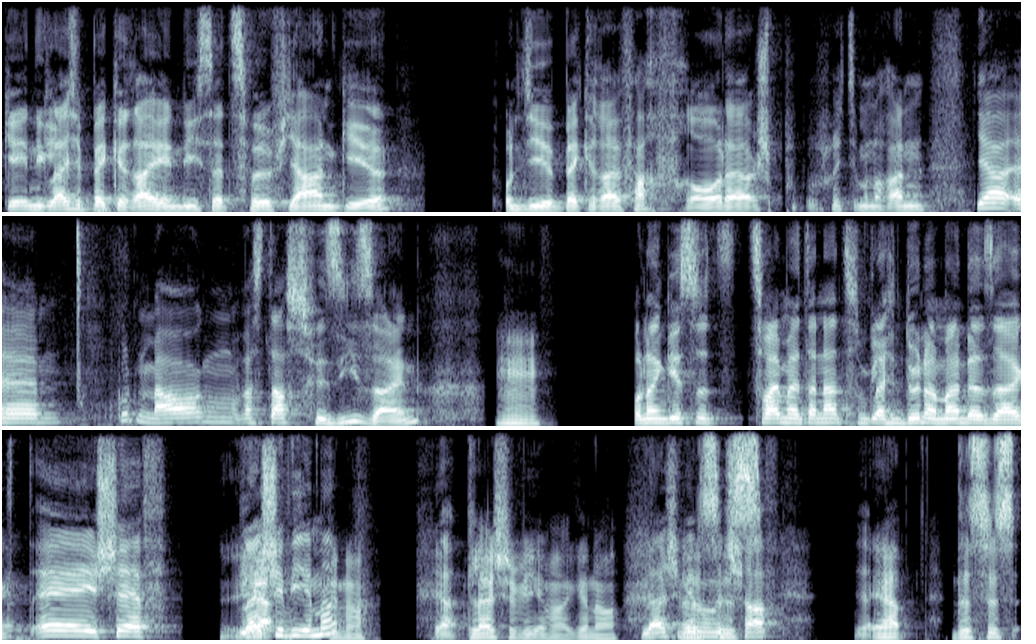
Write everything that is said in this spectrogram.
geh in die gleiche Bäckerei, in die ich seit zwölf Jahren gehe. Und die Bäckerei-Fachfrau, da sp- spricht immer noch an, ja, ähm, guten Morgen, was darf's für Sie sein? Hm. Und dann gehst du zweimal hintereinander zum gleichen Dönermann, der sagt, ey, Chef, Gleiche wie immer? Genau. Ja. Gleiche wie immer, genau. gleiche wie Das immer mit ist- Schaf. Ja. Ja, das ist,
